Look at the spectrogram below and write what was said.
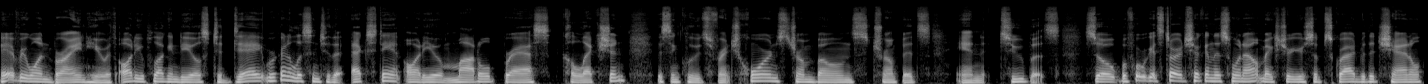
Hey everyone, Brian here with Audio Plugin Deals. Today we're going to listen to the Xtant Audio Model Brass Collection. This includes French horns, trombones, trumpets, and tubas. So before we get started checking this one out, make sure you're subscribed to the channel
